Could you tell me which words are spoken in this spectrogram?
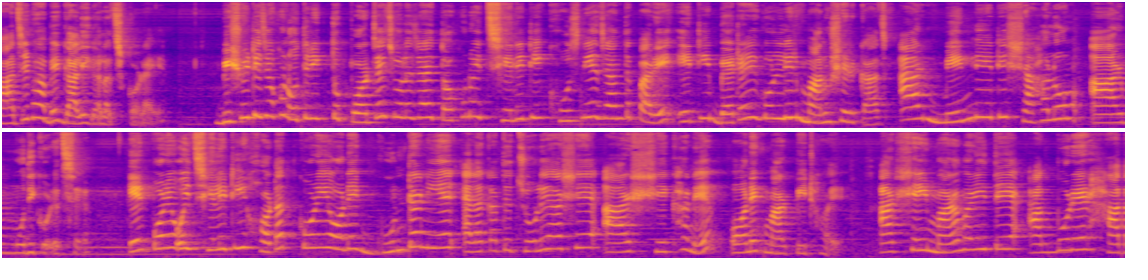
বাজেভাবে গালিগালাজ করায়। বিষয়টি যখন অতিরিক্ত পর্যায়ে চলে যায়, তখন ওই ছেলেটি খোঁজ নিয়ে জানতে পারে এটি ব্যাটারি গল্লির মানুষের কাজ আর মেনলি এটি শাহালম আর মোদি করেছে। এরপরে ওই ছেলেটি হঠাৎ করে অনেক গুন্ডা নিয়ে এলাকাতে চলে আসে আর সেখানে অনেক মারপিট হয়। আর সেই মারামারিতে আকবরের হাত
